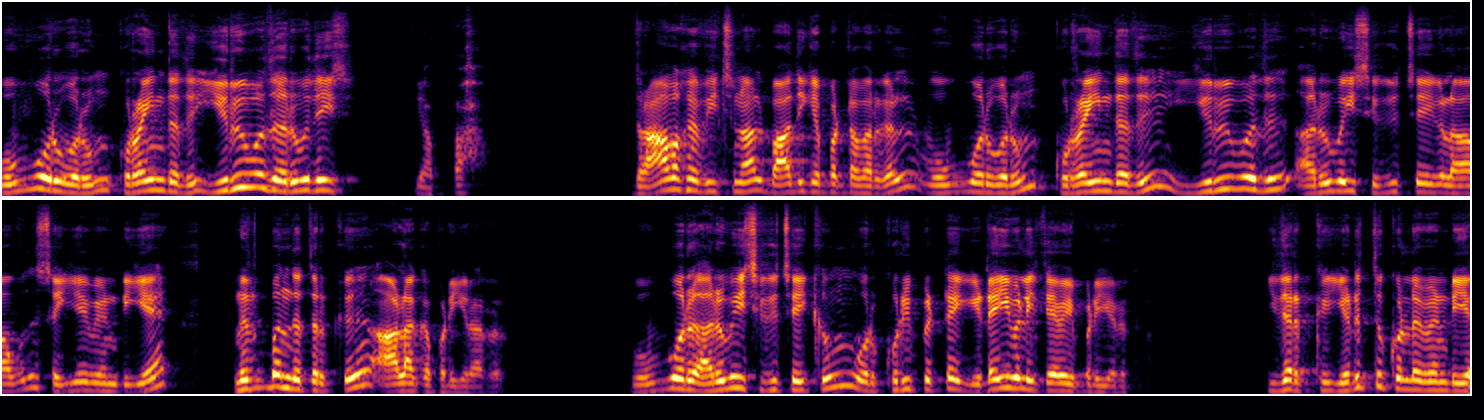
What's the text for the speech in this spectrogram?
ஒவ்வொருவரும் குறைந்தது இருபது அறுபதை அப்பா திராவக வீச்சினால் பாதிக்கப்பட்டவர்கள் ஒவ்வொருவரும் குறைந்தது இருபது அறுவை சிகிச்சைகளாவது செய்ய வேண்டிய நிர்பந்தத்திற்கு ஆளாக்கப்படுகிறார்கள். ஒவ்வொரு அறுவை சிகிச்சைக்கும் ஒரு குறிப்பிட்ட இடைவெளி தேவைப்படுகிறது. இதற்கு எடுத்துக்கொள்ள வேண்டிய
